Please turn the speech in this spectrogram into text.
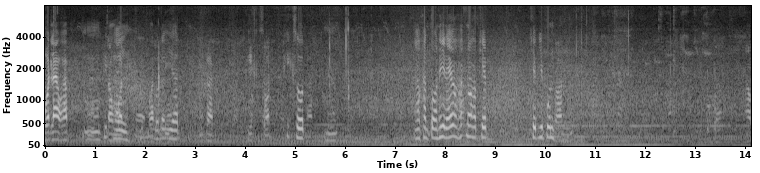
บดแล้วครับอ๋อพริกต้องไทบยดเออบดบดละเอียดนี่ก็พริกสดพริกสดนะครับเอาขั้นตอนที่แล้วครับเนาะครับเชฟเชฟญี่ปุ่นตอนเอา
